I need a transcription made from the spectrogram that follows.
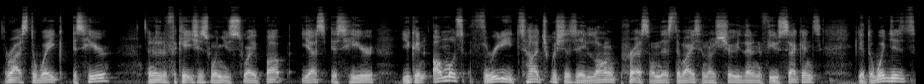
The rise to wake is here. The notifications when you swipe up, yes, is here. You can almost 3D touch, which is a long press on this device, and I'll show you that in a few seconds. You get the widgets,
